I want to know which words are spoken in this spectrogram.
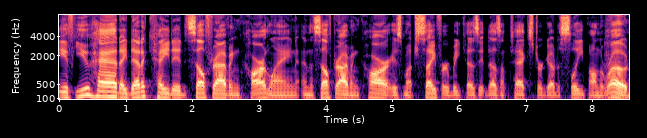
if you had a dedicated self driving car lane and the self driving car is much safer because it doesn't text or go to sleep on the road,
